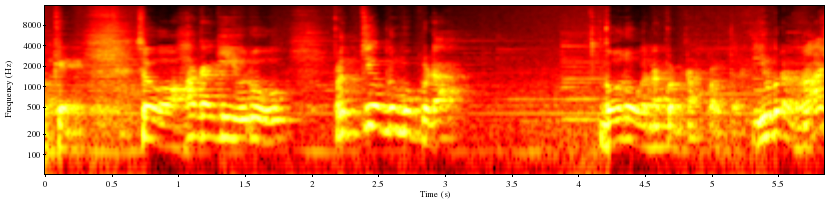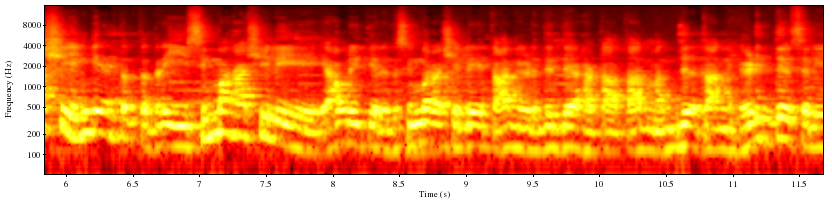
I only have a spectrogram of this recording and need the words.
ಓಕೆ ಸೊ ಹಾಗಾಗಿ ಇವರು ಪ್ರತಿಯೊಬ್ಬರಿಗೂ ಕೂಡ ಗೌರವವನ್ನು ಕೊಟ್ಟು ನಡ್ಕೊಳ್ತಾರೆ. ಇವರ ರಾಶಿ ಹೆಂಗೆ ಅಂತಂತಂದ್ರೆ, ಈ ಸಿಂಹ ರಾಶಿಯಲ್ಲಿ ಯಾವ ರೀತಿ ಇರುತ್ತೆ? ಸಿಂಹ ರಾಶಿಯಲ್ಲಿ ತಾನು ಹಿಡಿದಿದ್ದೇ ಹಠ, ತಾನು ಮಂದಿ ತಾನು ಹೇಳಿದ್ದೇ ಸರಿ,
